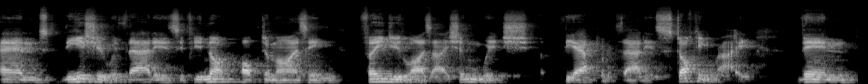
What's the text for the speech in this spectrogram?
And the issue with that is if you're not optimizing feed utilization, which the output of that is stocking rate, then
